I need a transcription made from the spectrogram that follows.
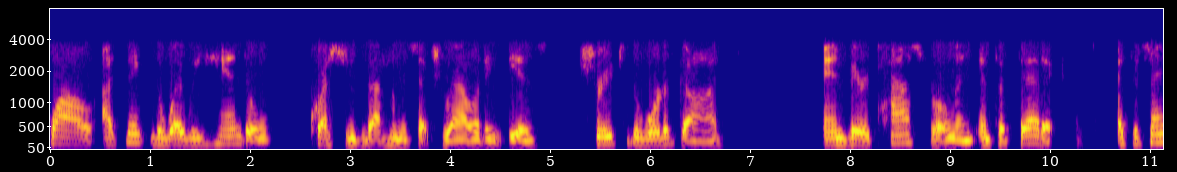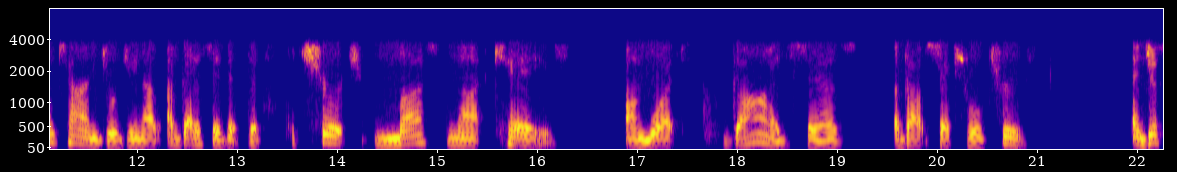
while I think the way we handle questions about homosexuality is true to the Word of God and very pastoral and empathetic, at the same time, Georgina, I've, got to say that the, the church must not cave on what God says about sexual truth. And just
